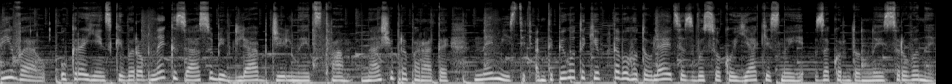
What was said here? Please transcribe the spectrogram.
Півел український виробник засобів для бджільництва. Наші препарати не містять антибіотиків та виготовляються з високоякісної закордонної сировини.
